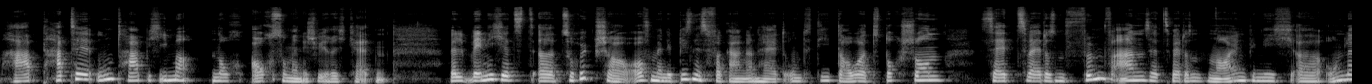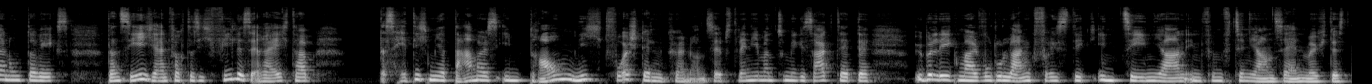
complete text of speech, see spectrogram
hab, hatte und habe ich immer noch auch so meine Schwierigkeiten. Weil wenn ich jetzt äh, zurückschaue auf meine Business-Vergangenheit und die dauert doch schon seit 2005 an, seit 2009 bin ich äh, online unterwegs, dann sehe ich einfach, dass ich vieles erreicht habe. Das hätte ich mir damals im Traum nicht vorstellen können. Selbst wenn jemand zu mir gesagt hätte, überleg mal, wo du langfristig in 10 Jahren, in 15 Jahren sein möchtest.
